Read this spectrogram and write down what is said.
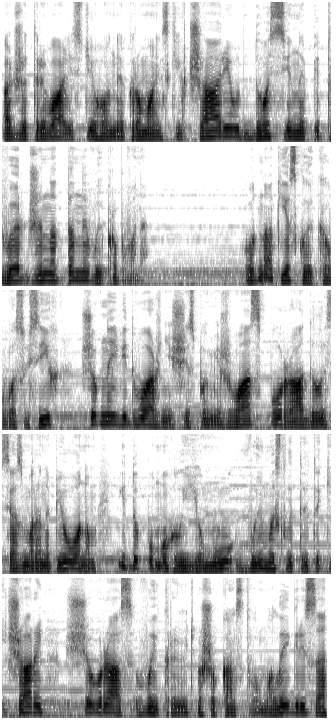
адже тривалість його некроманських чарів досі не підтверджена та не випробувана. Однак я скликав вас усіх, щоб найвідважніші з поміж вас порадилися з Маранапіоном і допомогли йому вимислити такі чари що враз викриють ошуканство Малигріса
